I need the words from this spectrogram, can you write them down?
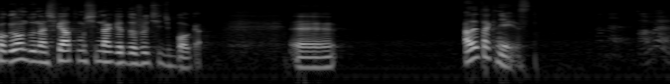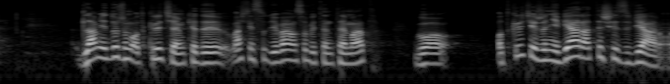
poglądu na świat musi nagle dorzucić Boga. E, Ale tak nie jest. Dla mnie dużym odkryciem, kiedy właśnie studiowałem sobie ten temat, było odkrycie, że niewiara też jest wiarą.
